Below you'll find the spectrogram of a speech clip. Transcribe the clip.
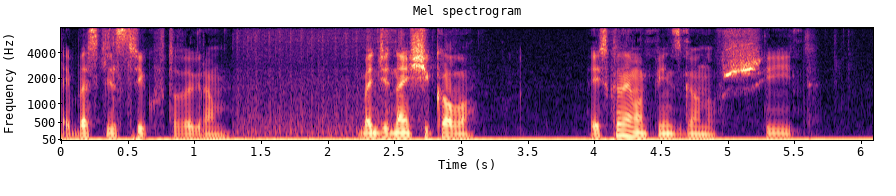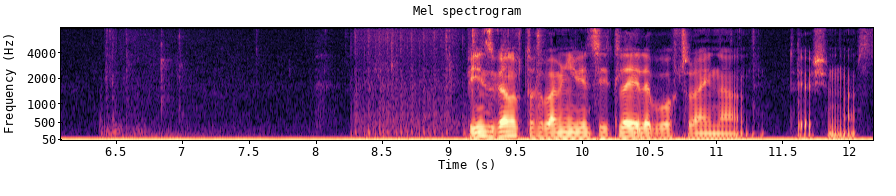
Ej, bez killstreaków to wygram. Będzie najsikowo. Ej, skąd ja mam 5 zgonów? Shit. 5 zgonów to chyba mniej więcej tyle, ile było wczoraj na tej 18.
